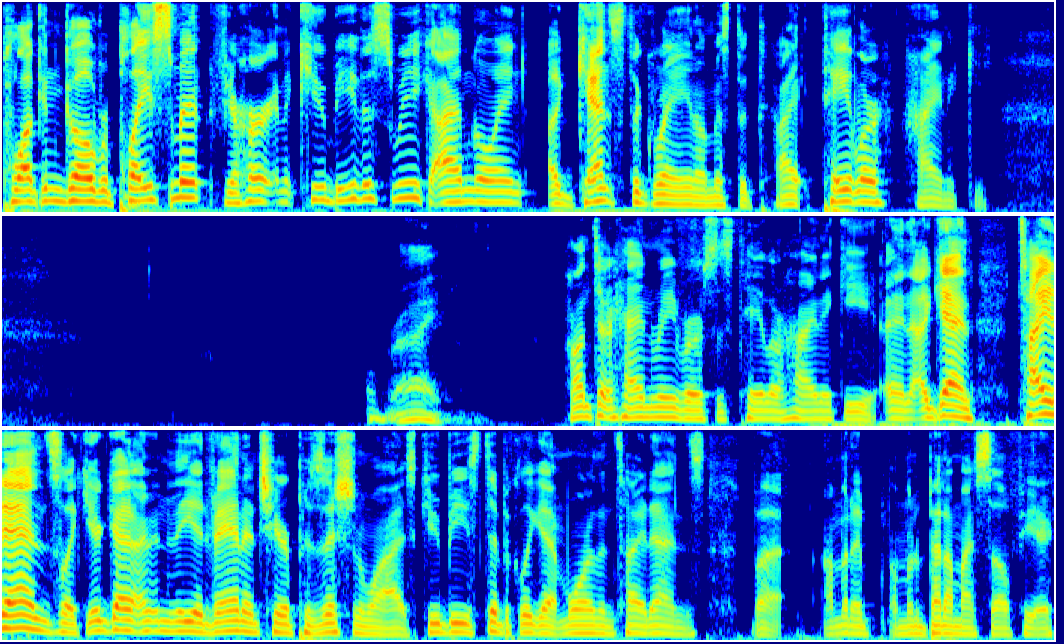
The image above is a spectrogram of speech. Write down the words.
plug and go replacement. If you're hurting at QB this week, I'm going against the grain on Mr. Ty- Taylor Heinicke. All right. Hunter Henry versus Taylor Heinicke. And again, tight ends, like you're getting the advantage here position wise. QBs typically get more than tight ends, but I'm gonna I'm gonna bet on myself here.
